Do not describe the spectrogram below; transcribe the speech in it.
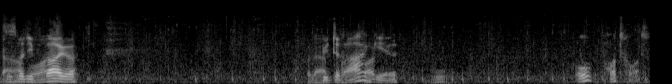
Das ist mal die Frage. oder Hydragel. Oh, Potrot. Potrot.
